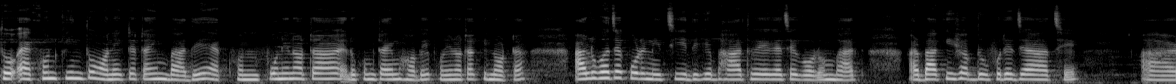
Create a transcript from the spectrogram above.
তো এখন কিন্তু অনেকটা টাইম বাদে। এখন পৌনে নটা এরকম টাইম হবে, পৌনে নটা কি নটা। আলু ভাজা করে নিচ্ছি, এদিকে ভাত হয়ে গেছে, গরম ভাত। আর বাকি সব দুপুরে যা আছে। আর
